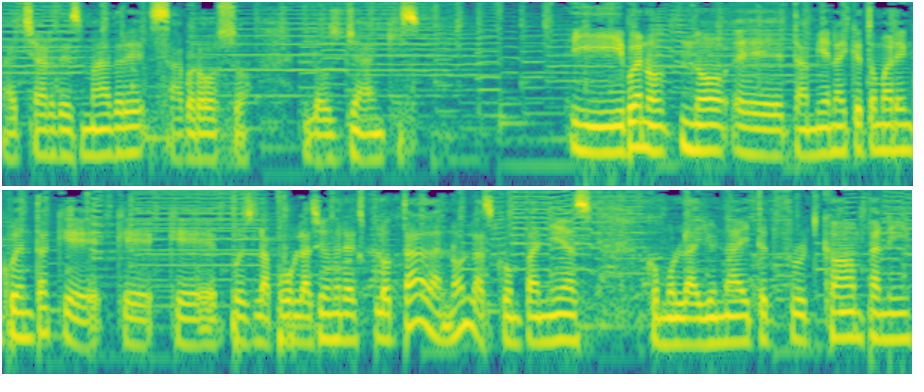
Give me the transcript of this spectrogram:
a echar desmadre sabroso los yankees. Y bueno, no, eh, también hay que tomar en cuenta que, que, que, pues la población era explotada, ¿no? Las compañías como la United Fruit Company,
